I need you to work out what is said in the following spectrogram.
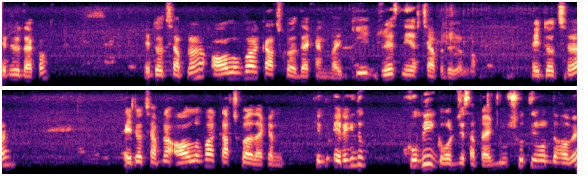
এটা দেখো। এটা হচ্ছে আপনার অল ওভার কাজ করে। দেখেন ভাই, কি ড্রেস নিয়ে আসছে আপনাদের জন্য। এটা হচ্ছে এটা হচ্ছে আপনার অল ওভার কাজ করে। দেখেন, কিন্তু এটা কিন্তু খুবই গর্জেস আপনার, একদম সুতির মধ্যে হবে।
